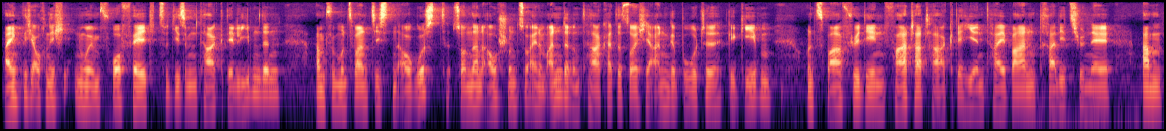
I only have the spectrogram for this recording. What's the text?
Eigentlich auch nicht nur im Vorfeld zu diesem Tag der Liebenden am 25. August, sondern auch schon zu einem anderen Tag hat es solche Angebote gegeben, und zwar für den Vatertag, der hier in Taiwan traditionell am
